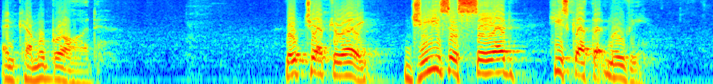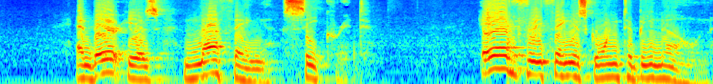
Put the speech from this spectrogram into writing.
and come abroad. Luke chapter 8, Jesus said he's got that movie. And there is nothing secret. Everything is going to be known.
